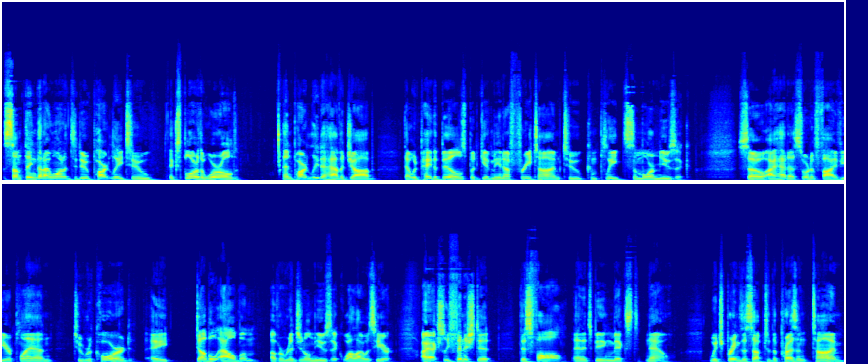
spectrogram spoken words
something that I wanted to do partly to explore the world and partly to have a job that would pay the bills but give me enough free time to complete some more music. So I had a sort of five year plan to record a double album of original music while I was here. I actually finished it this fall and it's being mixed now, which brings us up to the present time.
